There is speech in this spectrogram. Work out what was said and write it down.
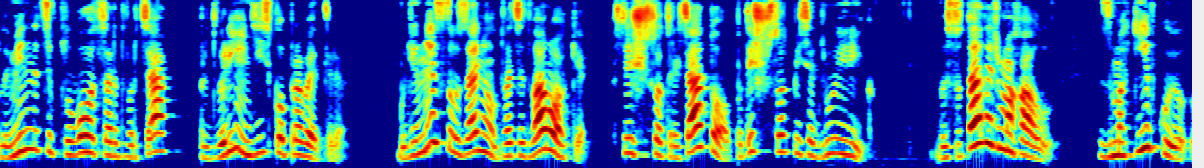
племінниці впливового царедворця при дворі індійського правителя. Будівництво зайняло 22 роки з 1630 по 1652 рік. Висота Тадж-Махалу з маківкою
